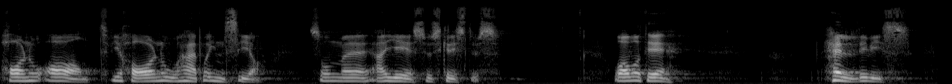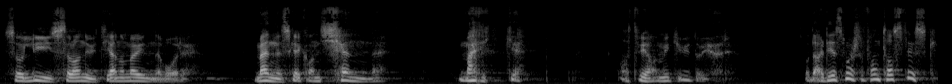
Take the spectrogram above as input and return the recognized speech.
har noe annet. Vi har noe her på innsida som eh, er Jesus Kristus. Og av og til, heldigvis, så lyser han ut gjennom øynene våre. Mennesker kan kjenne, merke, at vi har med Gud å gjøre. Og Det er det som er så fantastisk.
